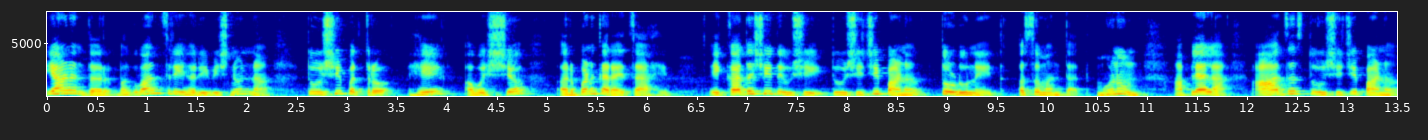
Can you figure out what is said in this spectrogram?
यानंतर भगवान श्रीहरी विष्णूंना तुळशीपत्र हे अवश्य अर्पण करायचं आहे. एकादशी दिवशी तुळशीची पानं तोडू नयेत असं म्हणतात. म्हणून आपल्याला आजच तुळशीची पानं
